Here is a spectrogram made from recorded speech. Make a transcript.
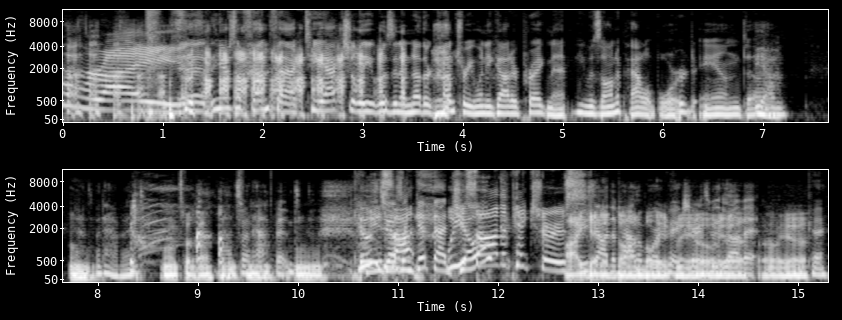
right. Uh, Here's a fun fact. He actually was in another country when he got her pregnant. He was on a paddleboard and um, Yeah. That's what happened. That's what happened. That's what happened. Kelly We doesn't saw- get that we joke. saw the pictures. I We get saw it, the Dawn, paddleboard believe me. pictures. Oh, We yeah. love it. Oh, yeah. Okay.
